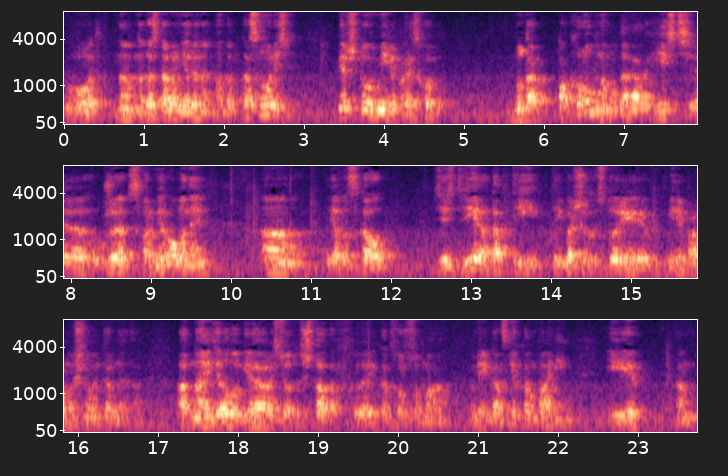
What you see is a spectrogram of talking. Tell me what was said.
Вот. На многосторонний рынок мы коснулись. Теперь что в мире происходит? Ну так, по-крупному, да, есть э, уже сформированные, э, я бы сказал, Здесь две, а так три. Три больших истории в мире промышленного интернета. Одна идеология растет из Штатов и консорциума американских компаний. И там,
